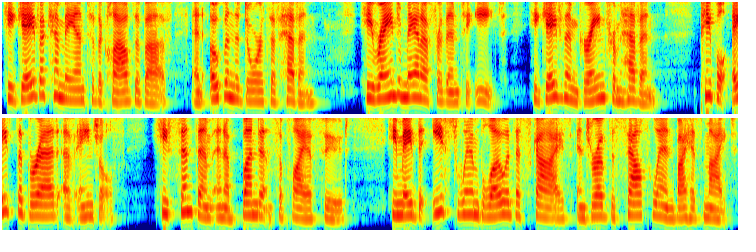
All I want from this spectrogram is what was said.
He gave a command to the clouds above and opened the doors of heaven. He rained manna for them to eat. He gave them grain from heaven. People ate the bread of angels. He sent them an abundant supply of food. He made the east wind blow in the skies and drove the south wind by his might.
